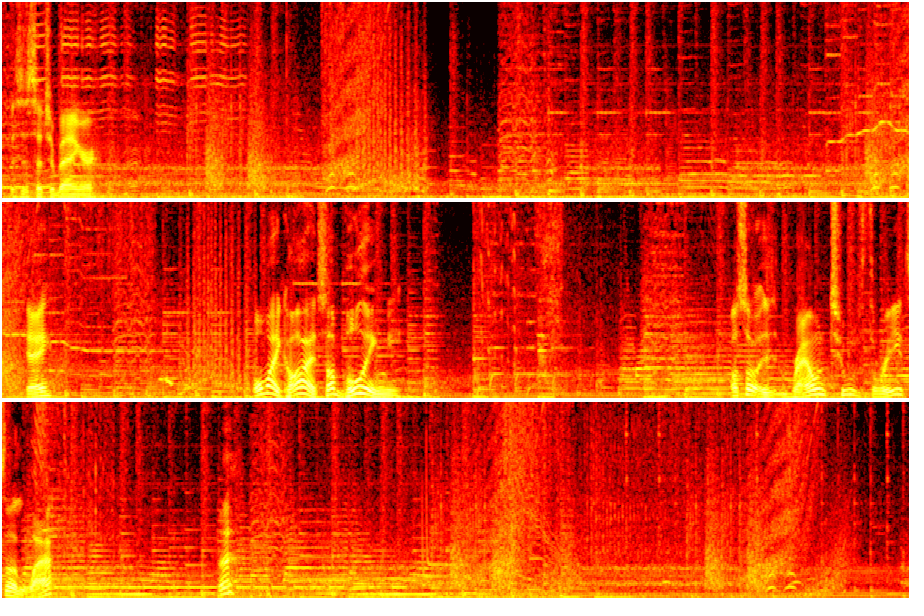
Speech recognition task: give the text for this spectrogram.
This is such a banger. Okay. Oh my god, stop bullying me. Also, is round two of three? It's not lap? Huh?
